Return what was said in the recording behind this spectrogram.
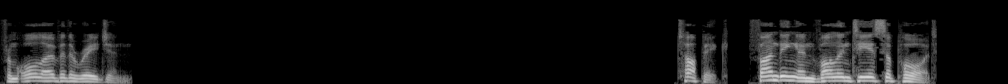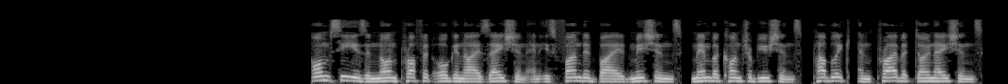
from all over the region. Funding and volunteer support. OMSI is a non-profit organization and is funded by admissions, member contributions, public, and private donations,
